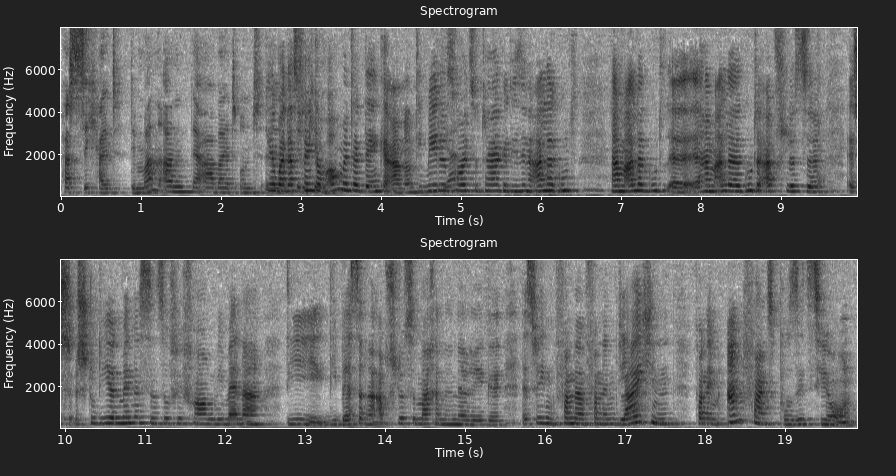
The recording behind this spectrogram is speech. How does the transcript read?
passt sich halt dem Mann an, der Arbeit und. Äh, ja, aber das fängt kind. doch auch mit der Denke an. Und die Mädels ja. heutzutage, die sind alle gut, haben alle, gut, äh, haben alle gute Abschlüsse. Es studieren mindestens so viele Frauen wie Männer, die, die bessere Abschlüsse machen in der Regel. Deswegen von, der, von dem gleichen, von dem Anfangsposition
